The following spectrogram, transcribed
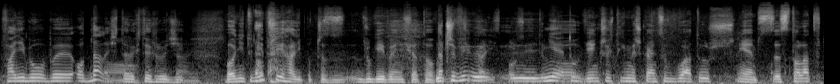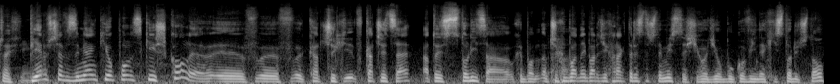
Fajnie byłoby odnaleźć tych, tych ludzi. Bo oni tu nie przyjechali podczas II wojny światowej. Znaczy, nie przyjechali z Polski, y, tylko nie, tu- większość tych mieszkańców była tu już, nie wiem, ze 100 lat wcześniej. Pierwsze wzmianki o polskiej szkole y, w, w, Kaczy, w Kaczyce, a to jest stolica chyba, znaczy chyba najbardziej charakterystyczne miejsce, jeśli chodzi o Bukowinę historyczną,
